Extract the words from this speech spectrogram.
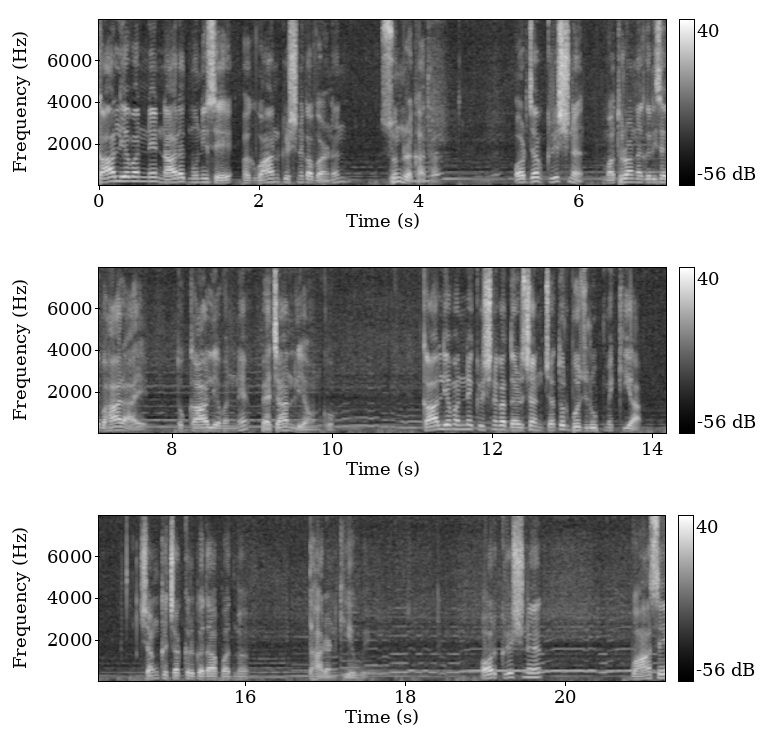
काल यवन ने नारद मुनि से भगवान कृष्ण का वर्णन सुन रखा था। और जब कृष्ण मथुरा नगरी से बाहर आए तो काल यवन ने पहचान लिया उनको। काल यवन ने कृष्ण का दर्शन चतुर्भुज रूप में किया, शंख चक्र गदा पद्म धारण किए हुए। और कृष्ण वहाँ से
